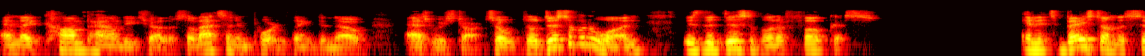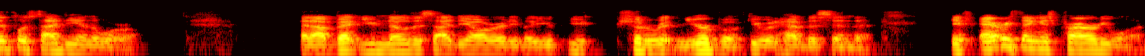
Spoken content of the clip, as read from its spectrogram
and they compound each other. So that's an important thing to know as we start. So so discipline one is the discipline of focus. And it's based on the simplest idea in the world and I bet you know this idea already, though you, you should have written your book, you would have this in there. If everything is priority one,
